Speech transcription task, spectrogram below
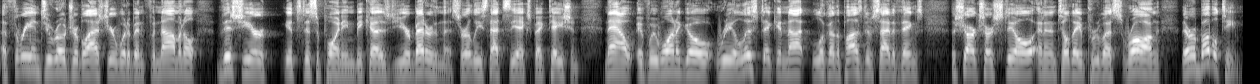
a three and two road trip last year would have been phenomenal. This year, it's disappointing because you're better than this, or at least that's the expectation. Now, if we want to go realistic and not look on the positive side of things, the Sharks are still, and until they prove us wrong, they're a bubble team.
